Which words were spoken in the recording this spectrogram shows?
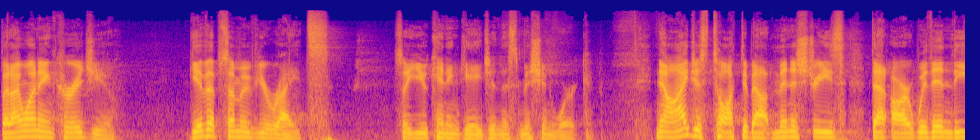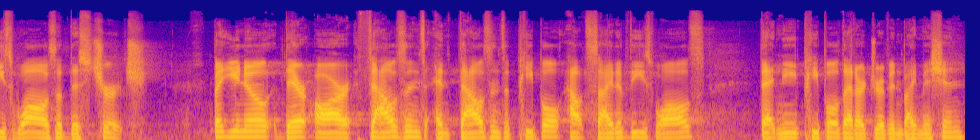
But I want to encourage you give up some of your rights so you can engage in this mission work. Now, I just talked about ministries that are within these walls of this church. But you know, there are thousands and thousands of people outside of these walls that need people that are driven by mission,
